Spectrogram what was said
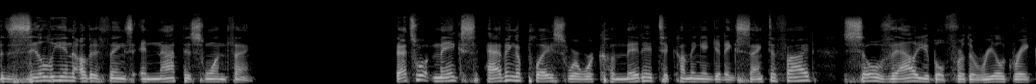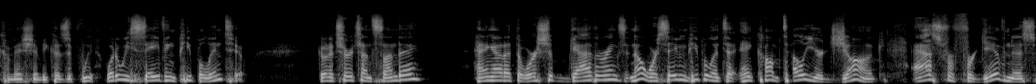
zillion other things and not this one thing. That's what makes having a place where we're committed to coming and getting sanctified so valuable for the real Great Commission. Because if we, what are we saving people into? Go to church on Sunday? Hang out at the worship gatherings. No, we're saving people into, hey, come tell your junk, ask for forgiveness.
